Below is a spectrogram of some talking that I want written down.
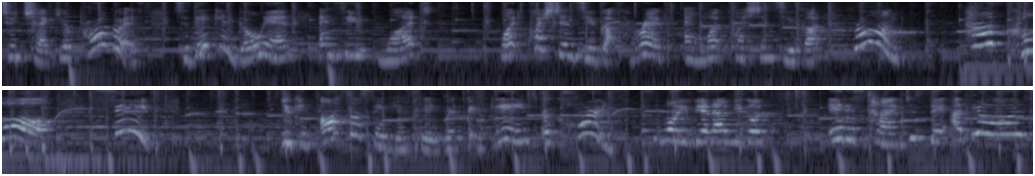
to check your progress so they can go in and see what what questions you got correct and what questions you got wrong. How cool! See, you can also save your favorite games or cards. Muy bien, amigos. It is time to say adios,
